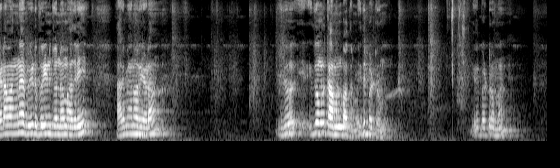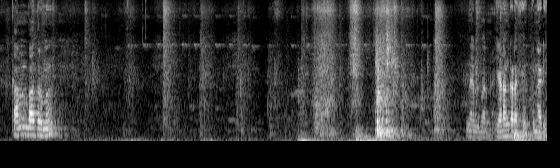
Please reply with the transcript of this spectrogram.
இடம் வாங்கினா வீடு ஃப்ரீன்னு சொன்ன மாதிரி அருமையான ஒரு இடம். இது இது உங்களுக்கு காமன் பாத்ரூம் இது பெட்ரூமு இது பெட்ரூமு காமன் பாத்ரூமு பாருங்க. இடம் கிடக்கு பின்னாடி.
